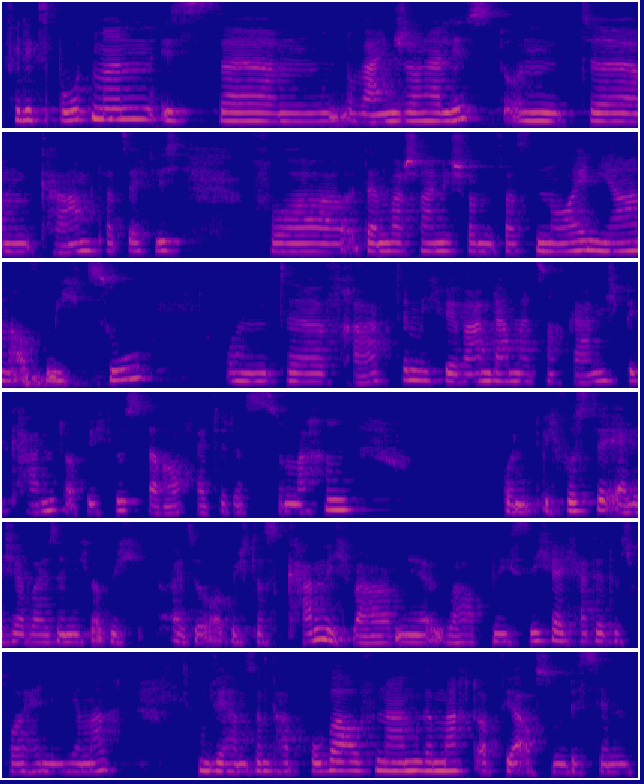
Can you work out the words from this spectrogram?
Felix Botmann ist ähm, Weinjournalist und ähm, kam tatsächlich vor dann wahrscheinlich schon fast neun Jahren auf mich zu und äh, fragte mich, wir waren damals noch gar nicht bekannt, ob ich Lust darauf hätte, das zu machen. Und ich wusste ehrlicherweise nicht, ob ich, also ob ich das kann. Ich war mir überhaupt nicht sicher. Ich hatte das vorher nie gemacht. Und wir haben so ein paar Probeaufnahmen gemacht, ob wir auch so ein bisschen,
